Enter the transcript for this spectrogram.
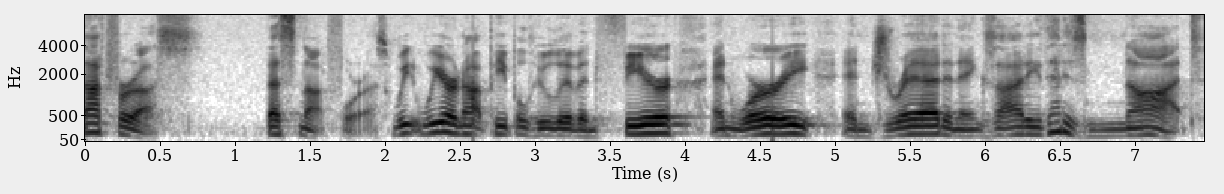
not for us. That's not for us. We, we are not people who live in fear and worry and dread and anxiety. That is not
